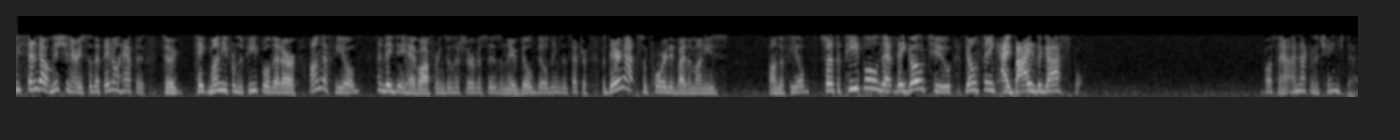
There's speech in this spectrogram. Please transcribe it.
We send out missionaries so that they don't have to, to take money from the people that are on the field, and they, they have offerings in their services, and they build buildings, etc. But they're not supported by the monies on the field, so that the people that they go to don't think, I buy the gospel. Paul's saying, I'm not going to change that.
